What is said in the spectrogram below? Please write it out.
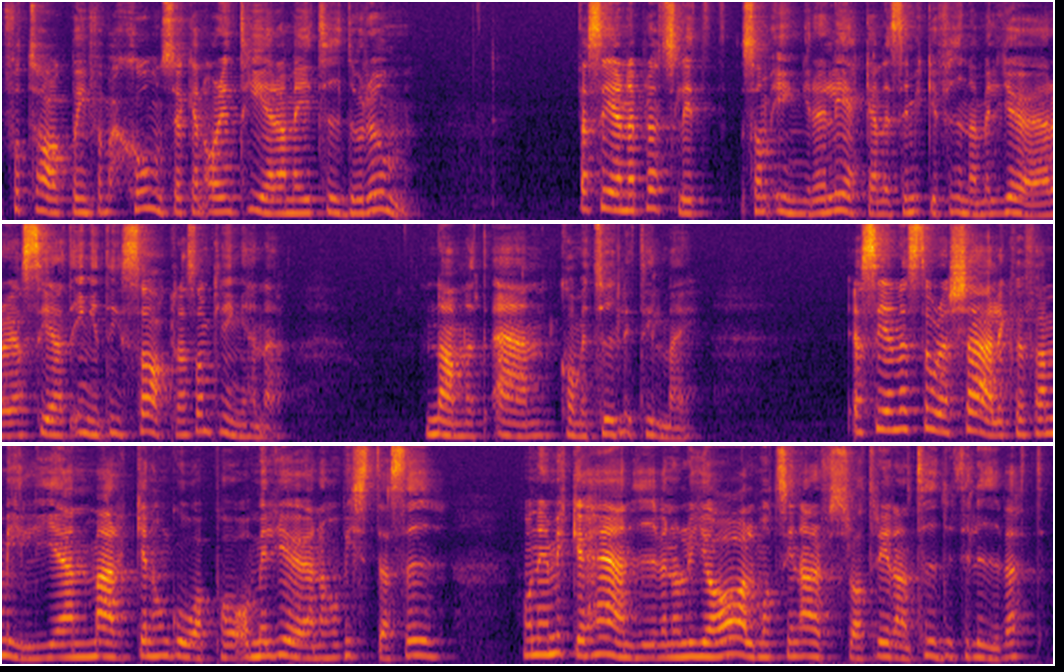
få tag på information så jag kan orientera mig i tid och rum. Jag ser henne plötsligt som yngre lekandes i mycket fina miljöer och jag ser att ingenting saknas omkring henne. Namnet Anne kommer tydligt till mig. Jag ser hennes stora kärlek för familjen, marken hon går på och miljöerna hon vistas i. Hon är mycket hängiven och lojal mot sin arvslott redan tidigt i livet.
